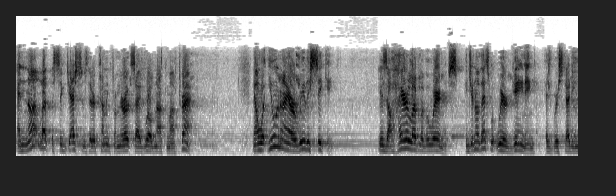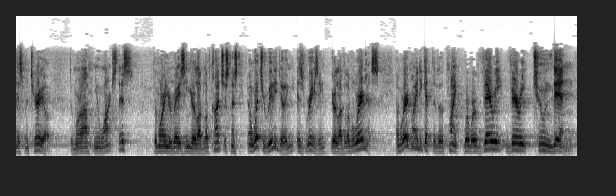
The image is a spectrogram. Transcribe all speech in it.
and not let the suggestions that are coming from their outside world knock them off track. Now, what you and I are really seeking is a higher level of awareness. And you know, that's what we're gaining as we're studying this material. The more often you watch this, the more you're raising your level of consciousness. Now, what you're really doing is raising your level of awareness. And we're going to get to the point where we're very, very tuned in.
